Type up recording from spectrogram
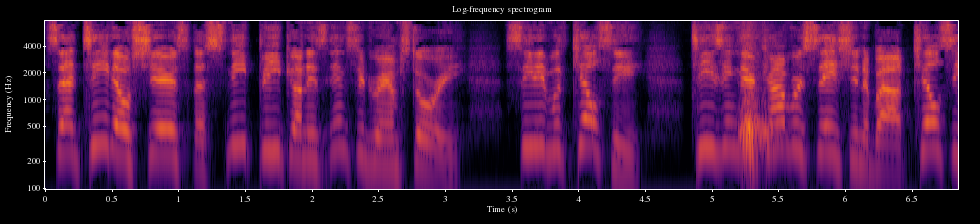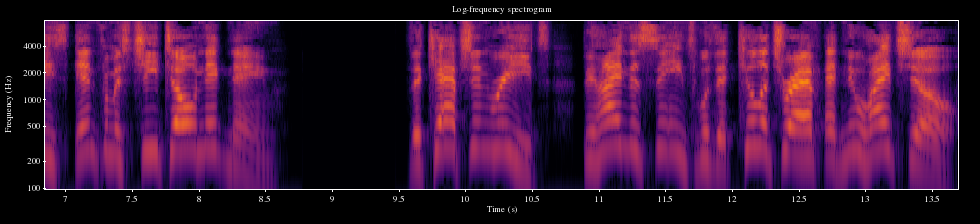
Santino shares a sneak peek on his Instagram story, seated with Kelce, teasing their conversation about Kelce's infamous Cheeto nickname. The caption reads, Behind the scenes with a Killer Trav at New Heights show.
